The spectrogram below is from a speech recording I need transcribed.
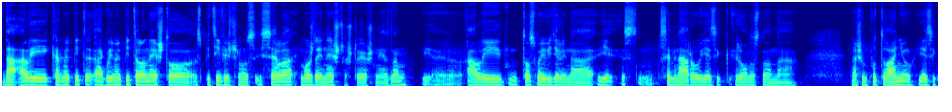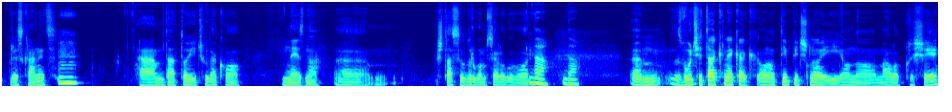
Da, ali kad me pita, ako bi me pitalo nešto specifično iz sela, možda je nešto što još ne znam, ali to smo i vidjeli na seminaru jezik, odnosno na našem putovanju jezik prez kranic, mm. da to i čuda ko ne zna šta se u drugom selu govori. Da, da. Zvuči tak nekak ono tipično i ono malo kliše,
